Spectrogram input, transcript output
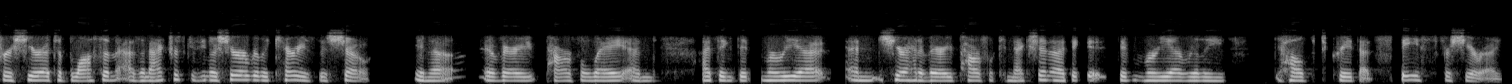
for Shira to blossom as an actress because, you know, Shira really carries this show in a, a very powerful way. And I think that Maria and Shira had a very powerful connection. And I think that, that Maria really helped create that space for Shira.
